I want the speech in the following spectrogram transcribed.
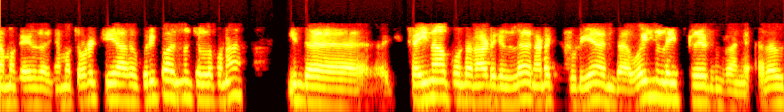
நம்ம கையில தான் நம்ம தொடர்ச்சியாக குறிப்பா இன்னும் சொல்ல போனா இந்த சைனா போன்ற நாடுகள்ல நடக்கக்கூடிய இந்த வைல்ட் லைஃப் ட்ரேடுன்றாங்க. அதாவது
